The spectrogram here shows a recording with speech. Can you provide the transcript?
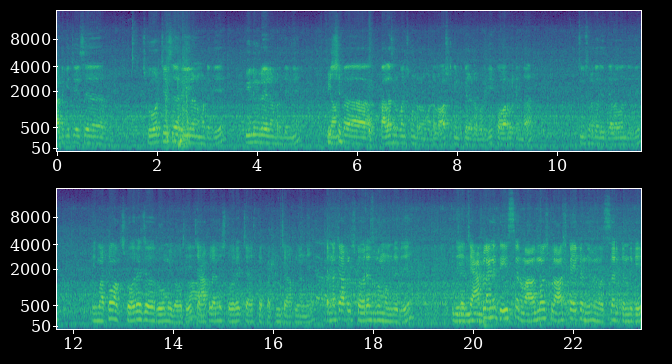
ఆటకి చేసే స్టోర్ చేసే రీల్ అనమాట ఇది. ఫీలింగ్ రైల్ అంటారు దీన్ని. ఇదంతా కలర్స్లు పంచుకుంటారు అనమాట లాస్ట్కి ఇంటికి వెళ్ళేటప్పటికి కవర్ల కింద. చూసారు కదా ఇది ఎలా ఉంది ఇది? ఇది మొత్తం ఒక స్టోరేజ్ రూమ్ ఇది ఒకటి. చేపలన్నీ స్టోరేజ్ చేస్తారు పట్టిన చేపలన్నీ. చిన్న చేపల స్టోరేజ్ రూమ్ ఉంది ఇది. ఇది చేపలన్నీ తీస్తారు. ఆల్మోస్ట్ లాస్ట్ అయిపోయింది. మేము వచ్చేసరి కిందకి.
